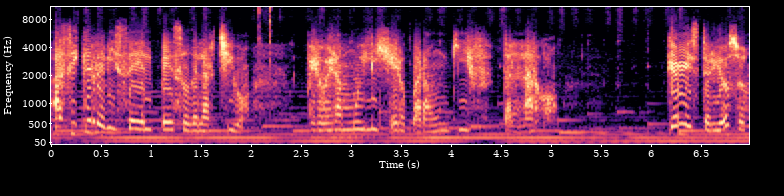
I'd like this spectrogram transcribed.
así que revisé el peso del archivo, pero era muy ligero para un GIF tan largo. Qué misterioso.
